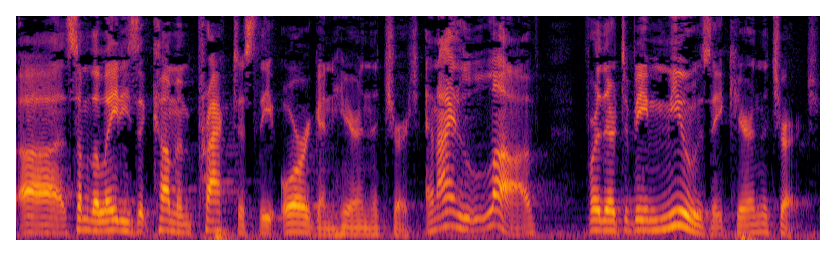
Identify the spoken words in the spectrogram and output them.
uh, some of the ladies that come and practice the organ here in the church. And I love for there to be music here in the church.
